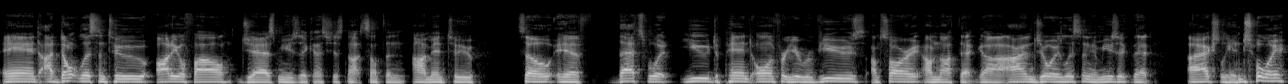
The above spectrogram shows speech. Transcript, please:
and I don't listen to audiophile jazz music. That's just not something I'm into. So if that's what you depend on for your reviews, I'm sorry, I'm not that guy. I enjoy listening to music that I actually enjoy.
